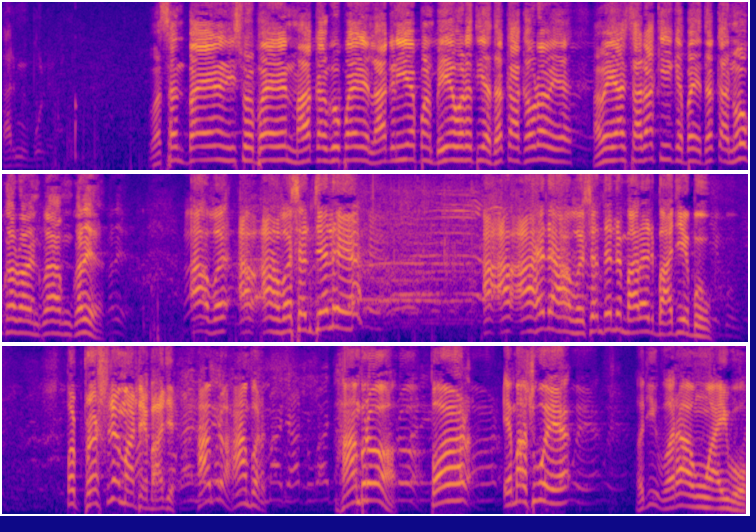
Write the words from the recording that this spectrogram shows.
ધાર્મિક બોલે. વસંતભાઈ ઈશ્વરભાઈ મહાકાલ ગોપાઈ લાગણીએ પણ બે વર્ષથી ધક્કા ખવડાવે. હવે આશા રાખી કે ભાઈ ધક્કા ન ખવડાવે કામ કરે. આ વસંત છે ને આ હે ને આ વસંત ને મારા બાજે બહુ. પણ પ્રશ્ન માટે બાજે. સાંભળો સાંભળ સાંભળો પણ એમાં શું હે હજી વરા હું આવ્યો.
